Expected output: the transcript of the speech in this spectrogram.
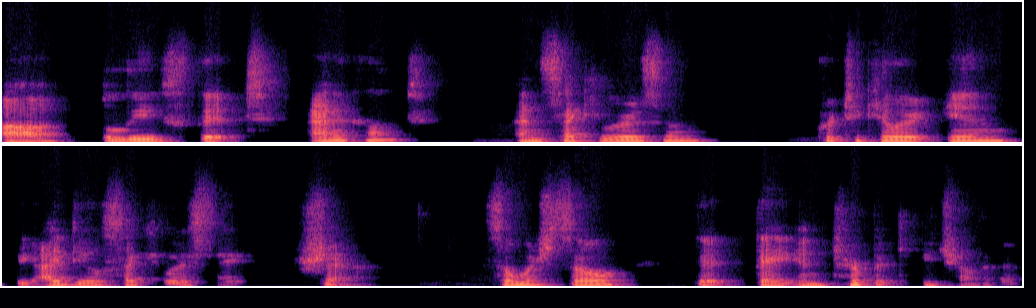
uh, believes that Anekant and secularism, particular in the ideal secular state, share. So much so that they interpret each other.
